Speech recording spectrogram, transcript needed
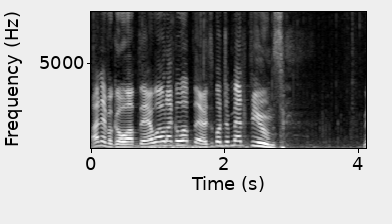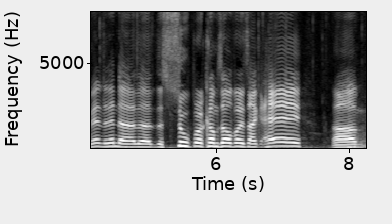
I never go up there. Why would I go up there? It's a bunch of meth fumes. Then, then the, the, the super comes over it's like, hey, um,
